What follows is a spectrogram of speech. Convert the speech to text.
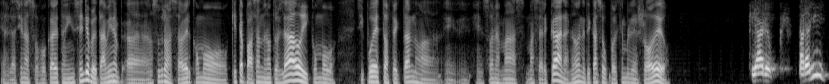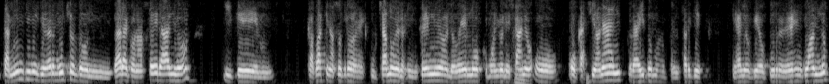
en relación a sofocar estos incendios, pero también a, nosotros a saber cómo qué está pasando en otros lados y cómo si puede esto afectarnos en, zonas más más cercanas, ¿no? En este caso, por ejemplo, en el rodeo. Claro, para mí también tiene que ver mucho con dar a conocer algo y que capaz que nosotros escuchamos de los incendios, lo vemos como algo lejano o ocasional, por ahí podemos pensar que es algo que ocurre de vez en cuando,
